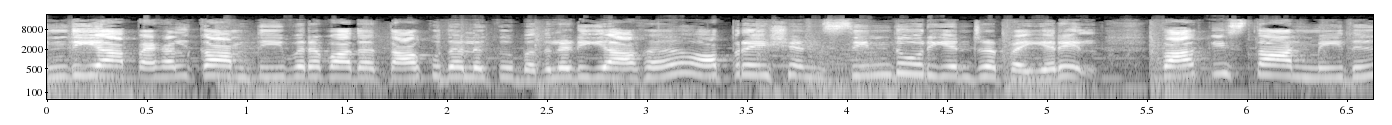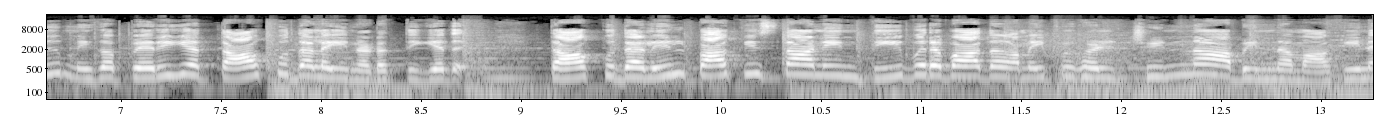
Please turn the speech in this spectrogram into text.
இந்தியா பெஹல்காம் தீவிரவாத தாக்குதலுக்கு பதிலடியாக ஆபரேஷன் சிந்தூர் என்ற பெயரில் பாகிஸ்தான் மீது மிகப்பெரிய தாக்குதலை நடத்தியது. தாக்குதலில் பாகிஸ்தானின் தீவிரவாத அமைப்புகள் சின்னா பின்னமாகின.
